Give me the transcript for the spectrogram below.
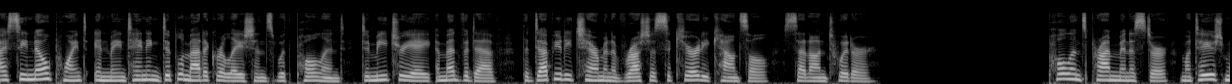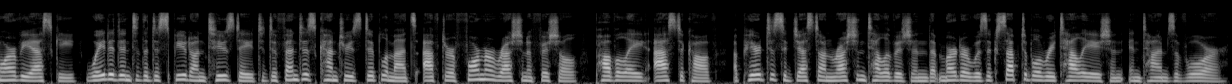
I see no point in maintaining diplomatic relations with Poland, Dmitry Medvedev, the deputy chairman of Russia's Security Council, said on Twitter. Poland's Prime Minister, Mateusz Morawiecki, waded into the dispute on Tuesday to defend his country's diplomats after a former Russian official, Pavel Astakhov, appeared to suggest on Russian television that murder was acceptable retaliation in times of war.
